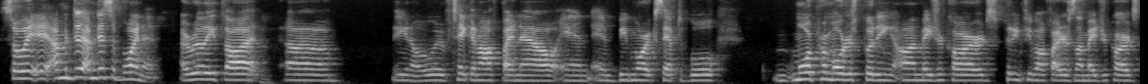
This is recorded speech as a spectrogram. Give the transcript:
so it, I'm I'm disappointed. I really thought uh, you know it would have taken off by now and and be more acceptable. More promoters putting on major cards, putting female fighters on major cards,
